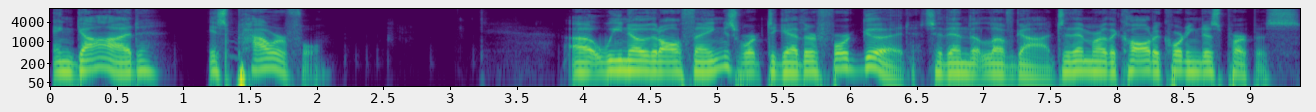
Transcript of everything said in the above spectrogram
and God is powerful. Uh, we know that all things work together for good to them that love God, to them are the called according to his purpose.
